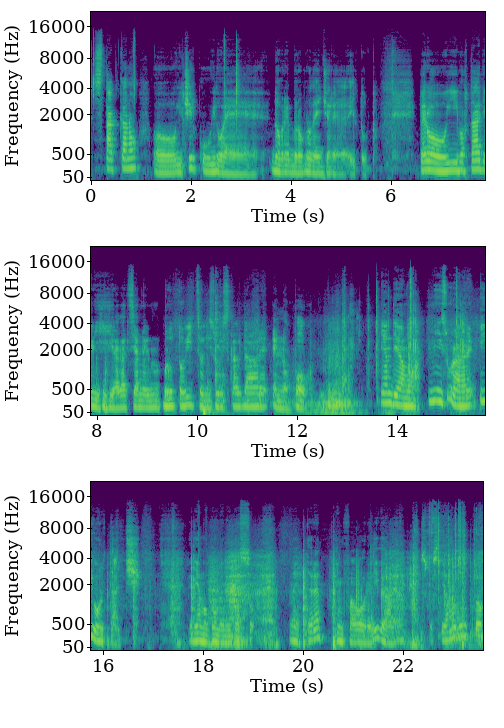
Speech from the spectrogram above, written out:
staccano uh, il circuito e dovrebbero proteggere il tutto. Però i portatili ragazzi hanno il brutto vizio di surriscaldare e non poco. E andiamo a misurare i voltaggi vediamo come mi posso mettere in favore di camera spostiamo tutto.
